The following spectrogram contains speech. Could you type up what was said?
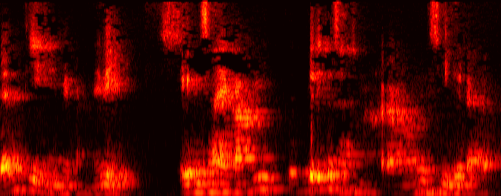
දැන් තියෙන්නේ මේක නෙවෙයි. ඒ නිසා ඒක අපි පුද්ගලික සාසන කරනවා සීලයට.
